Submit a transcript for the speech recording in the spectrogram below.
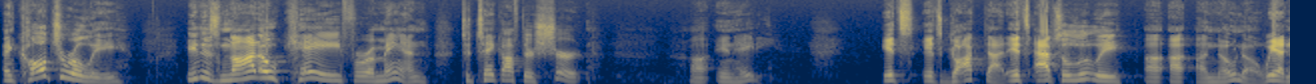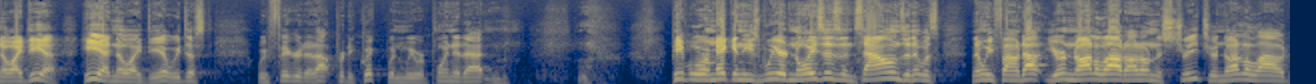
And culturally, it is not okay for a man to take off their shirt uh, in Haiti. It's, it's gawked at. It's absolutely a, a, a no no. We had no idea. He had no idea. We just we figured it out pretty quick when we were pointed at and people were making these weird noises and sounds and it was then we found out you're not allowed out on the streets. You're not allowed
